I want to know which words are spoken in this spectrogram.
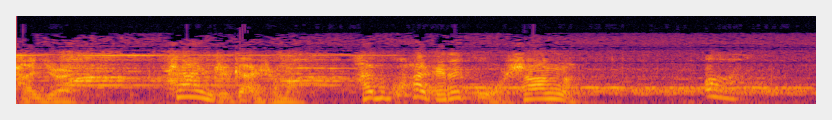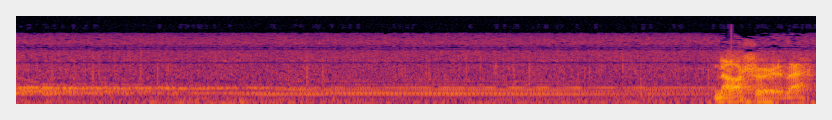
婵娟，站着干什么？还不快给他裹上啊？哦。拿水来，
